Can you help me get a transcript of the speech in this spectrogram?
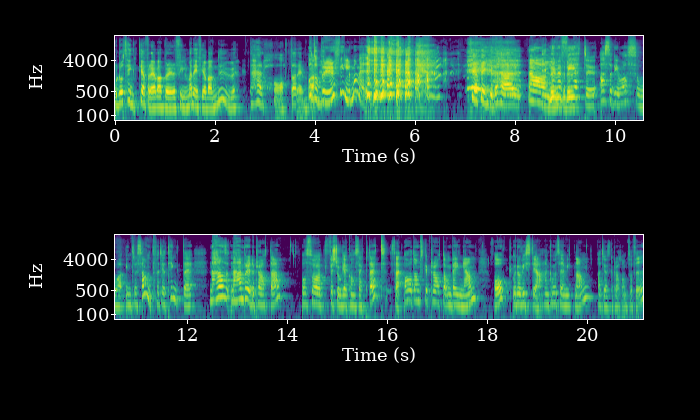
Och då tänkte jag på det, jag bara började filma det för jag bara nu, det här hatar Ebba. Och då börjar du filma mig. För jag tänker det här Ja, gillar men inte du. vet du, alltså det var så intressant för att jag tänkte, när han, när han började prata och så förstod jag konceptet, så här, Adam ska prata om Bengan och, och då visste jag, han kommer säga mitt namn, att jag ska prata om Sofie,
